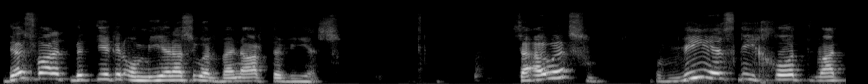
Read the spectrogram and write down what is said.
Dis wat dit beteken om meer as 'n oorwinnaar te wees. Sy ouens, wie is die God wat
